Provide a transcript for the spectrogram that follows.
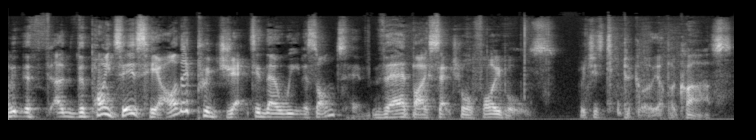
I mean, the uh, the point is here: are they projecting their weakness onto him? Their bisexual foibles, which is typical of the upper class,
